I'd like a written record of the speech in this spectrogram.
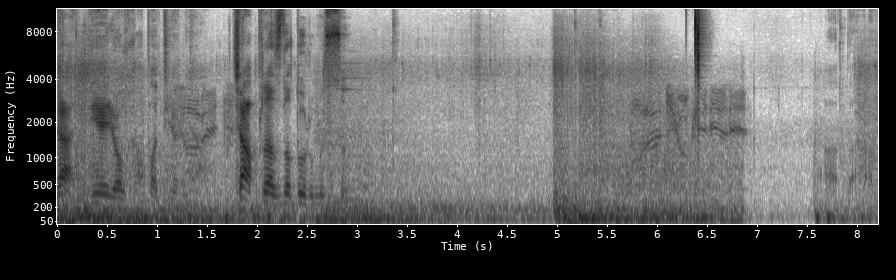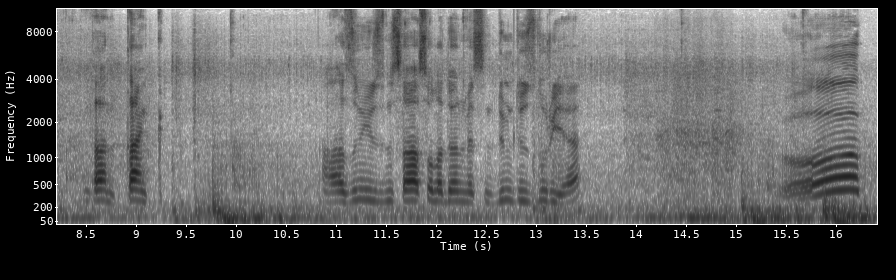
Ya niye yol kapatıyorsun ya? Çaprazda durmuşsun. Yok edildi. Lan tank. Ağzını yüzünü sağa sola dönmesin. Dümdüz dur ya. Hop.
